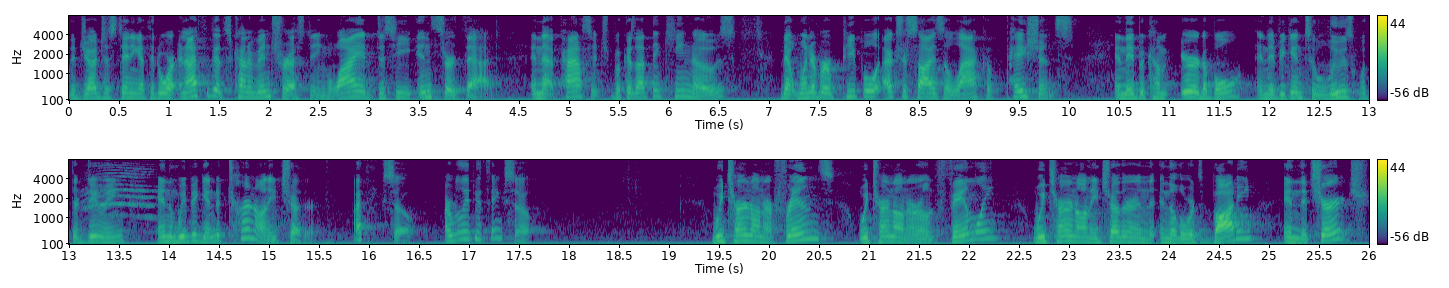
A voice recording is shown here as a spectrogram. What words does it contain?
The judge is standing at the door. And I think that's kind of interesting. Why does he insert that in that passage? Because I think he knows that whenever people exercise a lack of patience and they become irritable and they begin to lose what they're doing, and we begin to turn on each other. I think so. I really do think so. We turn on our friends. We turn on our own family. We turn on each other in the, in the Lord's body, in the church,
